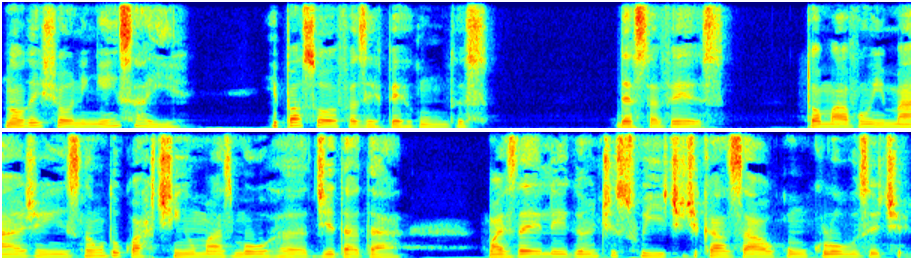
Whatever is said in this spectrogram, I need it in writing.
não deixou ninguém sair e passou a fazer perguntas. Desta vez, tomavam imagens não do quartinho masmorra de Dadá, mas da elegante suíte de casal com um closet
